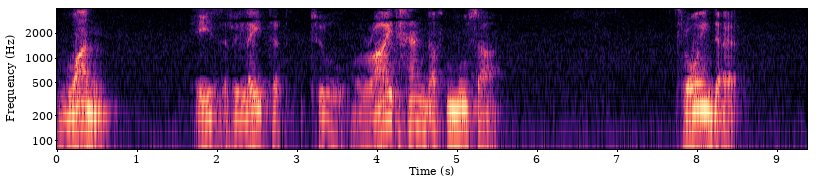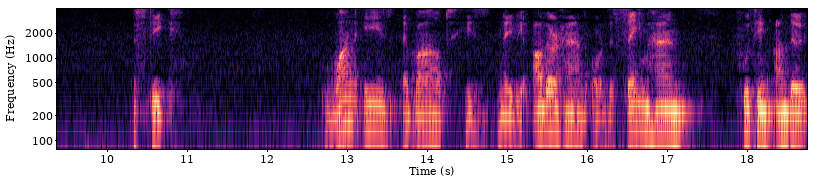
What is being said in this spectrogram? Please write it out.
One is related to right hand of Musa throwing the stick. One is about his maybe other hand or the same hand putting under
